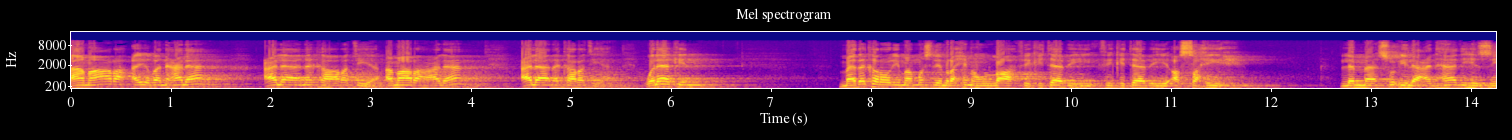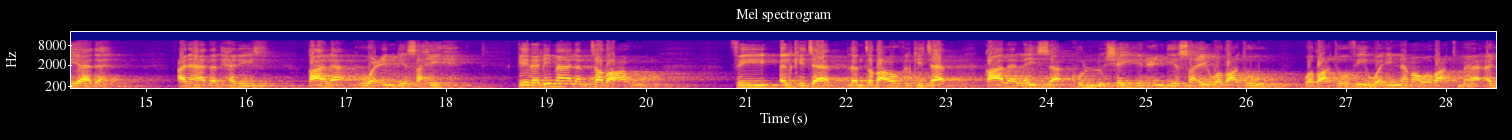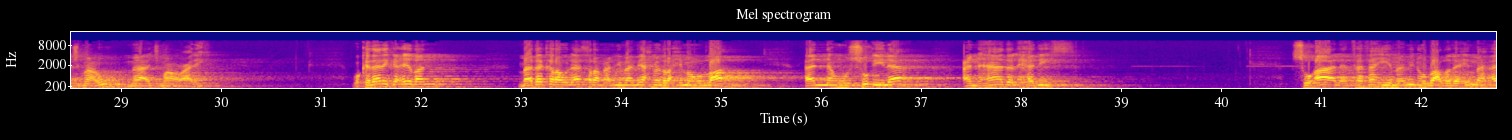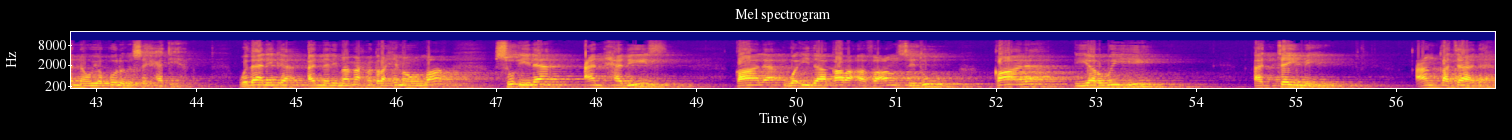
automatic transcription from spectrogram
أمارة أيضا على على نكارتها أمارة على على نكارتها. ولكن ما ذكره الإمام مسلم رحمه الله في كتابه في كتابه الصحيح. لما سئل عن هذه الزيادة عن هذا الحديث قال هو عندي صحيح. قيل لما لم تضعه في الكتاب؟ لم تضعه في الكتاب؟ قال ليس كل شيء عندي صحيح وضعته وضعته فيه وإنما وضعت ما اجمع ما أجمع عليه. وكذلك أيضا ما ذكره الأثرم عن الإمام أحمد رحمه الله أنه سئل عن هذا الحديث. سؤالا ففهم منه بعض الأئمة أنه يقول بصحتها. وذلك أن الإمام أحمد رحمه الله سئل عن حديث قال وإذا قرأ فأنصتوا قال يرويه التيمي عن قتادة.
